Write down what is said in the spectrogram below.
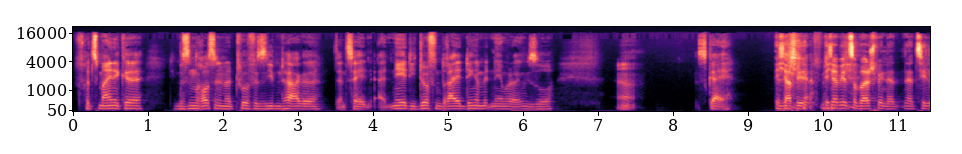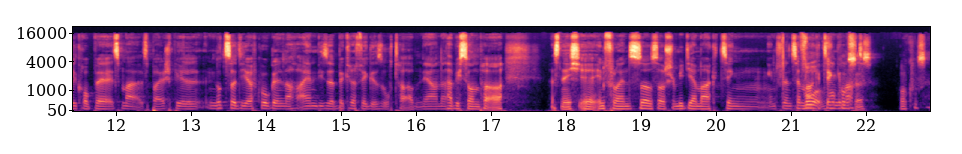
Fritz Meinecke, die müssen raus in der Natur für sieben Tage. Dann zählen, äh, nee, die dürfen drei Dinge mitnehmen oder irgendwie so. Ja. Ist geil. Ich habe hier, ich hab hier zum Beispiel eine, eine Zielgruppe, jetzt mal als Beispiel, Nutzer, die auf Google nach einem dieser Begriffe gesucht haben. Ja, und dann habe ich so ein paar, weiß nicht, äh, Influencer, Social Media Marketing, Influencer Marketing wo, wo gemacht. Wo guckst du?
